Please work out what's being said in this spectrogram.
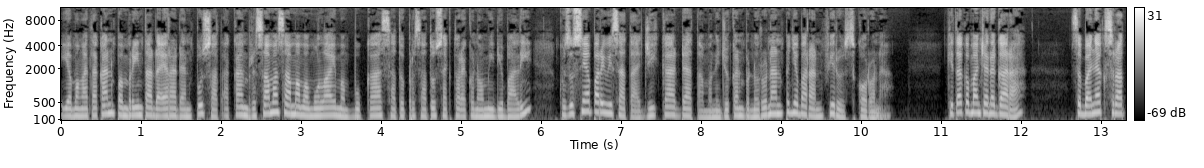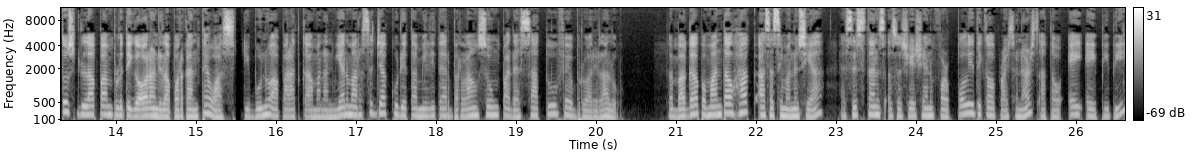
Ia mengatakan pemerintah daerah dan pusat akan bersama-sama memulai membuka satu persatu sektor ekonomi di Bali, khususnya pariwisata jika data menunjukkan penurunan penyebaran virus corona. Kita ke mancanegara. Sebanyak 183 orang dilaporkan tewas dibunuh aparat keamanan Myanmar sejak kudeta militer berlangsung pada 1 Februari lalu. Lembaga Pemantau Hak Asasi Manusia, Assistance Association for Political Prisoners atau AAPP,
